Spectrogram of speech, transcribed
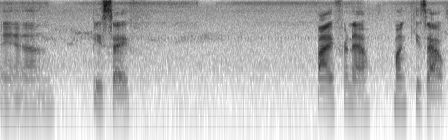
and be safe. Bye for now. Monkeys out.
